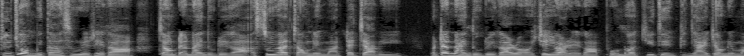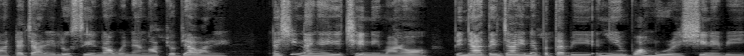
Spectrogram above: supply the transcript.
ကျူးကျော်မိသားစုတွေထဲကကြောင်းတက်နိုင်သူတွေကအစိုးရကြောင်းတွေမှာတက်ကြပြီးမတက်နိုင်သူတွေကတော့ရွရွတွေကဖုံးတော်ကြီးတင်ပညာရေးကျောင်းတွေမှာတက်ကြတယ်လို့စေနာဝန်ထမ်းကပြောပြပါတယ်။ လက်ရှိနိုင်ငံရေးအခြေအနေမှာတော့ပညာသင်ကြားရေးနဲ့ပတ်သက်ပြီးအငင်းပွားမှုတွေရှိနေပြီး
